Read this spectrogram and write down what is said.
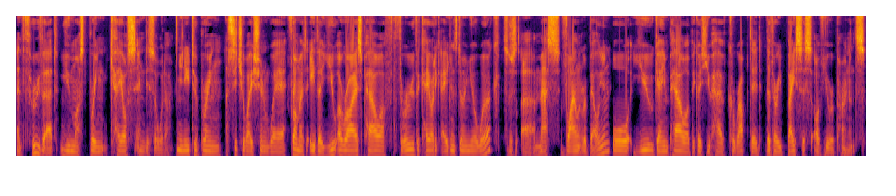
and through that, you must bring chaos and disorder. You need to bring a situation where from it, either you arise power through the chaotic agents doing your work, such as uh, a mass violent rebellion, or you gain power because you have corrupted the very basis of your opponents.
